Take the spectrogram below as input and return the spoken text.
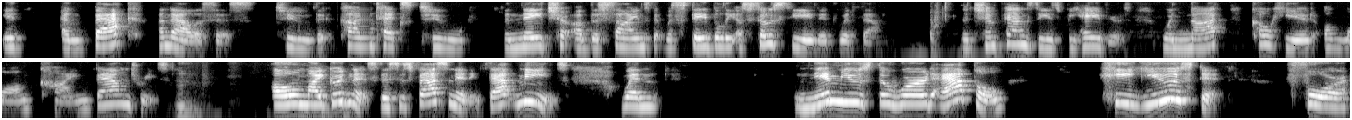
it and back analysis to the context to the nature of the signs that were stably associated with them, the chimpanzees' behaviors were not cohered along kind boundaries. Mm -hmm. Oh my goodness, this is fascinating. That means when Nim used the word apple, he used it for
